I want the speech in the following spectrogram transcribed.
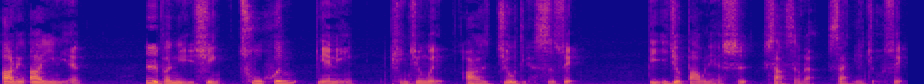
二零二一年，日本女性初婚年龄平均为二十九点四岁，比一九八五年时上升了三点九岁。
